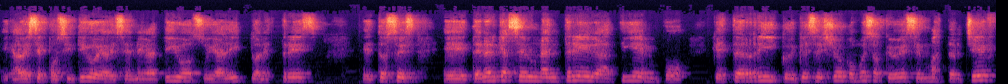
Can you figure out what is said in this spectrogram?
Eh, a veces positivo y a veces negativo. Soy adicto al estrés. Entonces, eh, tener que hacer una entrega a tiempo que esté rico y qué sé yo, como esos que ves en Masterchef,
